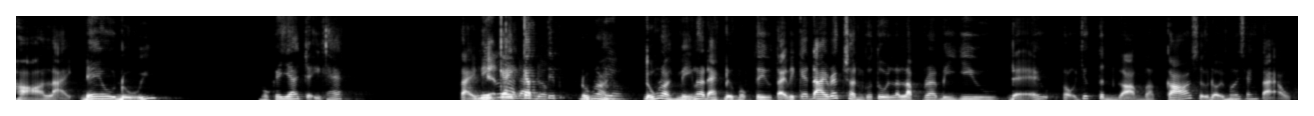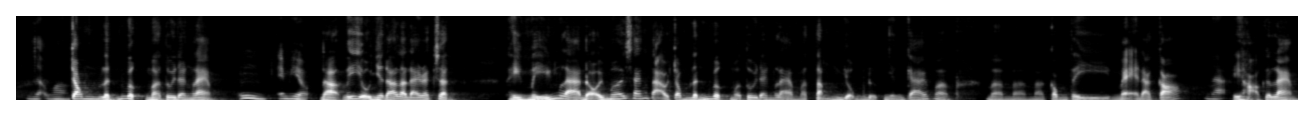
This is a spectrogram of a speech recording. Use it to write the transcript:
họ lại đeo đuổi một cái giá trị khác tại vì cái cách tiếp đúng rồi tiêu. đúng rồi miễn là đạt được mục tiêu tại vì cái direction của tôi là lập ra BU để tổ chức tinh gọn và có sự đổi mới sáng tạo dạ vâng. trong lĩnh vực mà tôi đang làm ừ em hiểu đó ví dụ như đó là direction thì miễn là đổi mới sáng tạo trong lĩnh vực mà tôi đang làm mà tận dụng được những cái mà mà mà mà công ty mẹ đã có dạ. thì họ cứ làm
